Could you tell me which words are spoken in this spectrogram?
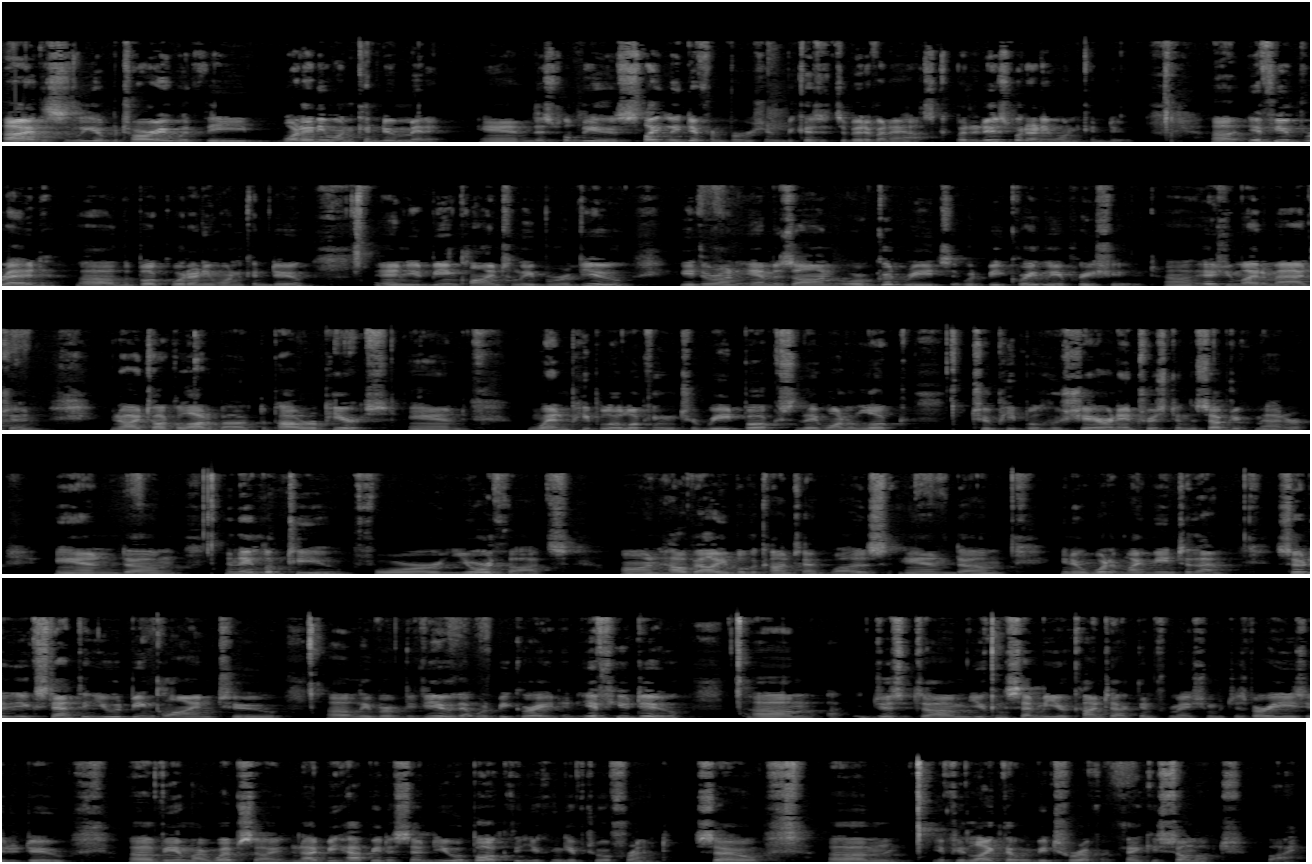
Hi, this is Leo Bottary with the What Anyone Can Do Minute. And this will be a slightly different version because it's a bit of an ask, but it is what anyone can do. Uh, if you've read uh, the book What Anyone Can Do, and you'd be inclined to leave a review, either on Amazon or Goodreads, it would be greatly appreciated. Uh, as you might imagine, you know, I talk a lot about the power of peers. And when people are looking to read books, they want to look to people who share an interest in the subject matter and um, and they look to you for your thoughts on how valuable the content was and um, you know what it might mean to them. So to the extent that you would be inclined to uh, leave a review, that would be great. And if you do, um, just um, you can send me your contact information, which is very easy to do uh, via my website, and I'd be happy to send you a book that you can give to a friend. So um, if you'd like, that would be terrific. Thank you so much. Bye.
